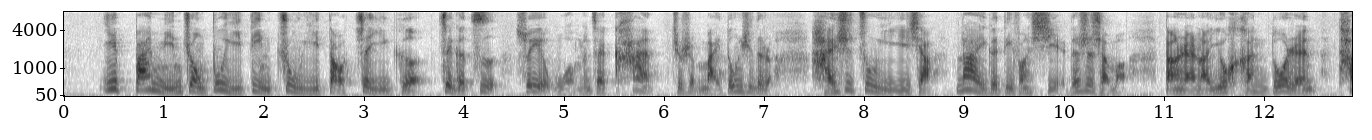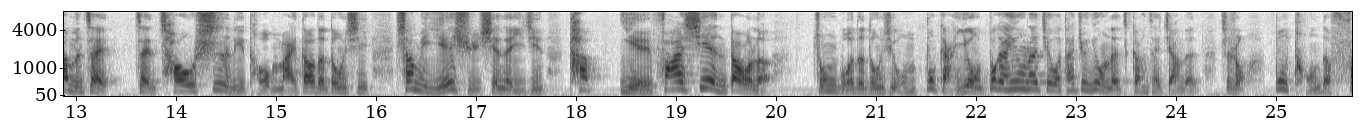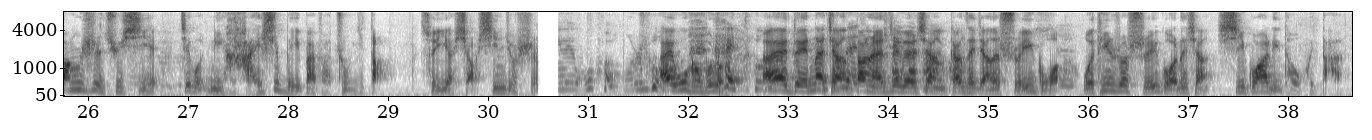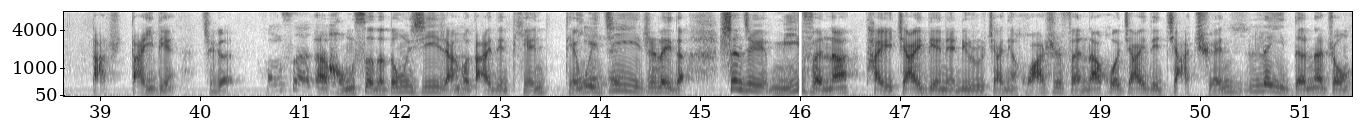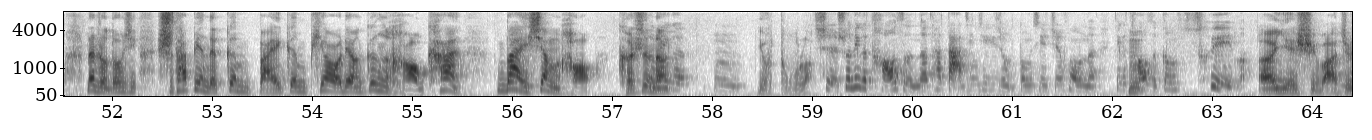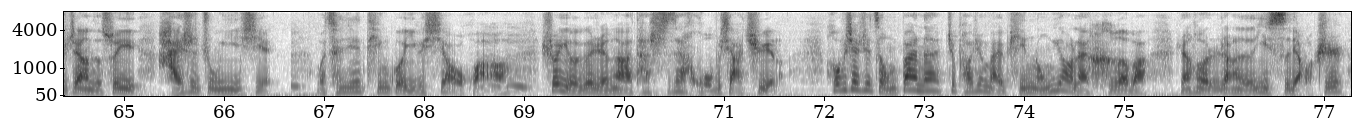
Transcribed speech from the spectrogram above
一般民众不一定注意到这一个这个字，所以我们在看就是买东西的时候，还是注意一下那一个地方写的是什么。当然了，有很多人他们在在超市里头买到的东西上面，也许现在已经他也发现到了。中国的东西我们不敢用，不敢用呢，结果他就用了刚才讲的这种不同的方式去写，结果你还是没办法注意到，所以要小心就是。因为无孔不入，哎，无孔不入，哎，对，那讲当然这个像刚才讲的水果，我听说水果呢，像西瓜里头会打打打一点这个红色的。呃红色的东西，然后打一点甜甜味剂之类的，甚至于米粉呢，它也加一点点，例如加一点滑石粉呐、或加一点甲醛类的那种那种东西，使它变得更白、更漂亮、更好看，卖相好。可是呢，那个嗯。有毒了。是说那个桃子呢，它打进去一种东西之后呢，那个桃子更脆了。呃，也许吧，就这样子，所以还是注意一些。我曾经听过一个笑话啊，说有一个人啊，他实在活不下去了，活不下去怎么办呢？就跑去买瓶农药来喝吧，然后让一死了之。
